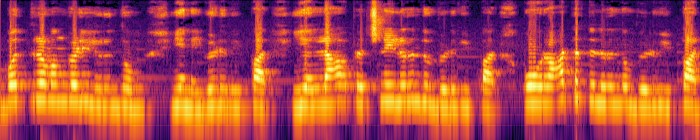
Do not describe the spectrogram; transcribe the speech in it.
உபத்திரவங்களில் இருந்தும் என்னை விடுவிப்பார். எல்லா பிரச்சனையிலிருந்தும் விடுவிப்பார். போராட்டத்திலிருந்தும் விடுவிப்பார்.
